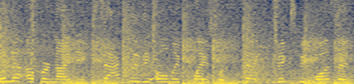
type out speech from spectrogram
in the upper 90, exactly the only place where Bixby wasn't.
